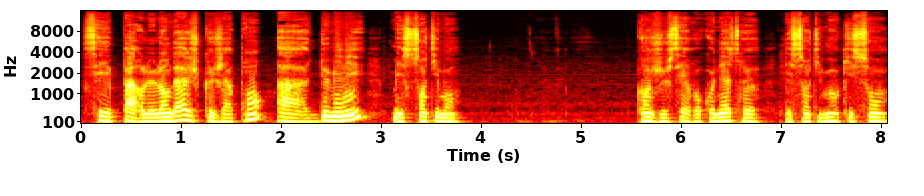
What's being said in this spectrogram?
c'est par le langage que j'apprends à dominer mes sentiments. Quand je sais reconnaître les sentiments qui sont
